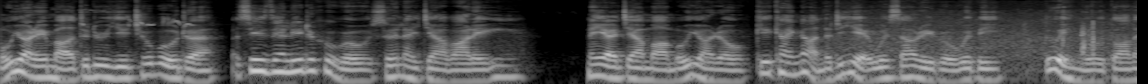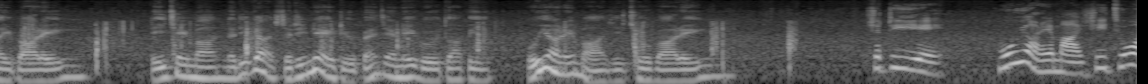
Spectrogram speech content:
မိုးရွာထဲမှာအတူတူရေချိုးဖို့အတွက်အစီအစဉ်လေးတစ်ခုကိုဆွဲလိုက်ကြပါတယ်။နှစ်ရက်ကြာမှမိုးရွာတော့ကေခိုင်ကနဒီရဲ့အဝတ်စားတွေကိုဝတ်ပြီးသူ့အိမ်ကိုသွားလိုက်ပါတယ်။ဒီချိန်မှာနဒီကယဒီနဲ့အတူပန်းချန်လေးကိုသွားပြီးမိုးရွာထဲမှာရေချိုးပါတယ် ယတိရေမိုးရွာထဲမှာရေချိုးရ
